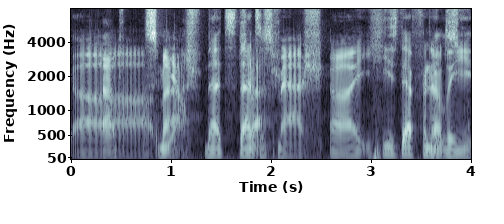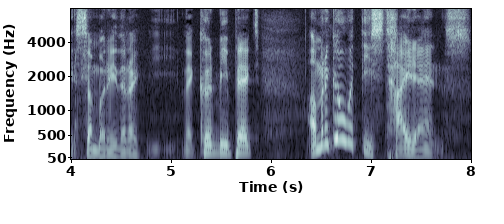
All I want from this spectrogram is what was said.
Uh, smash. yeah, that's that's a smash. Uh, he's definitely somebody that I that could be picked. I'm gonna go with these tight ends.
